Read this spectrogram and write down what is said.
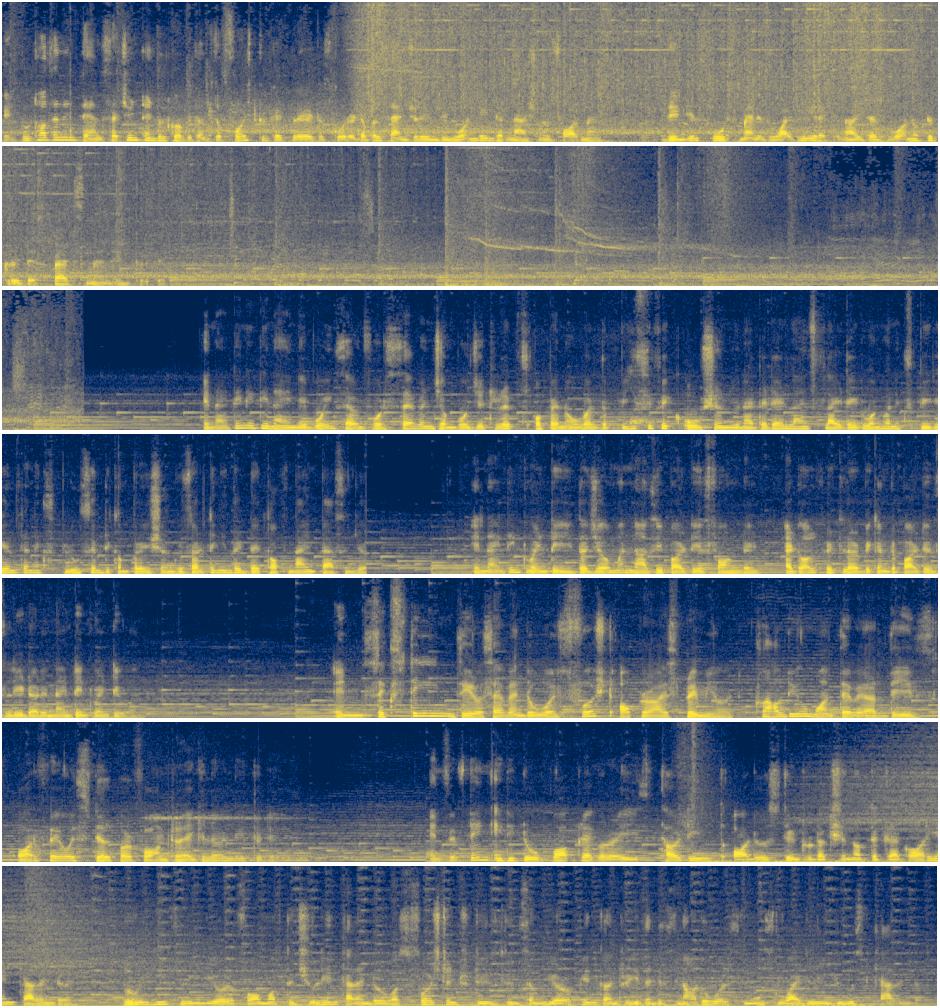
In 2010, Sachin Tendulkar becomes the first cricket player to score a double century in the one-day international format. The Indian sportsman is widely recognized as one of the greatest batsmen in cricket. In 1989, a Boeing 747 jumbo jet rips open over the Pacific Ocean. United Airlines Flight 811 experienced an explosive decompression resulting in the death of nine passengers. In 1920, the German Nazi Party is founded. Adolf Hitler became the party's leader in 1921. In 1607, the world's first opera is premiered. Claudio Monteverdi's Orfeo is still performed regularly today. In 1582, Pope Gregory XIII orders the introduction of the Gregorian calendar. Luigi Lilio's reform of the Julian calendar was first introduced in some European countries and is now the world's most widely used calendar.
